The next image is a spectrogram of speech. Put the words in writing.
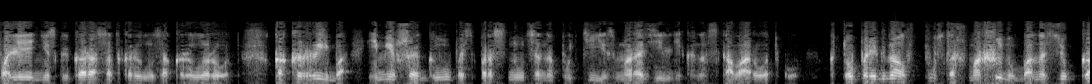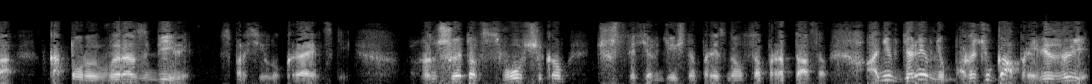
Валей несколько раз открыл и закрыл рот, как рыба, имевшая глупость проснуться на пути из морозильника на сковородку. «Кто пригнал в пустошь машину Банасюка, которую вы разбили?» — спросил Украинский. «Аншетов с Вовчиком», — чистосердечно признался Протасов. «Они в деревню Банасюка привезли.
